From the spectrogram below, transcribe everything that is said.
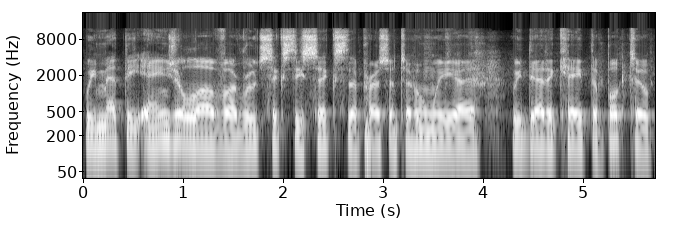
we met the angel of uh, Route 66, the person to whom we uh, we dedicate the book to.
